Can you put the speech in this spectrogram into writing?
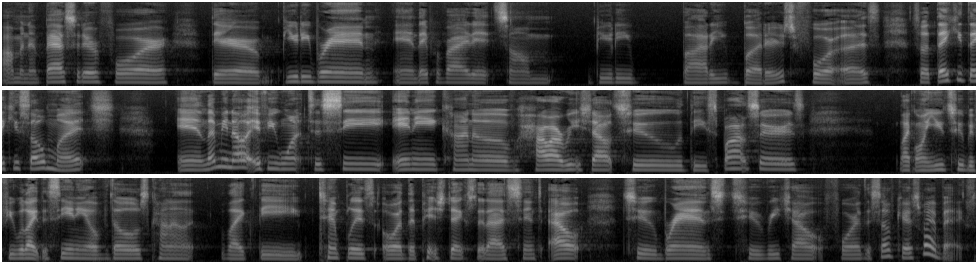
I'm an ambassador for their beauty brand, and they provided some beauty body butters for us. So thank you, thank you so much. And let me know if you want to see any kind of how I reached out to the sponsors, like on YouTube, if you would like to see any of those kind of like the templates or the pitch decks that I sent out to brands to reach out for the self care swag bags.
